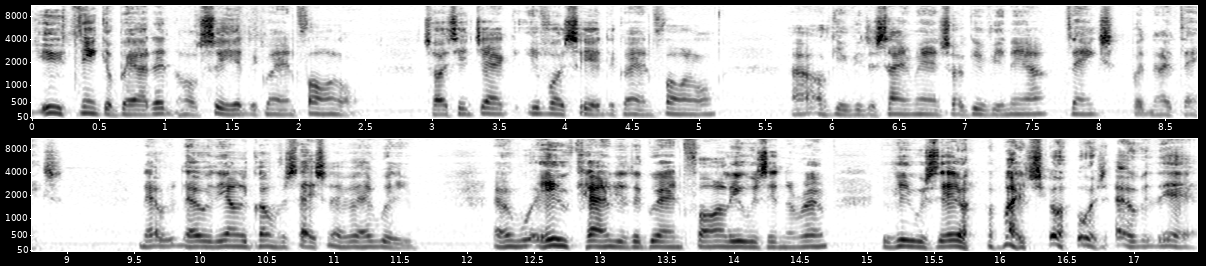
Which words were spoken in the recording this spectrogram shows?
You think about it and I'll see you at the grand final. So I said, Jack, if I see you at the grand final, uh, I'll give you the same answer I'll give you now. Thanks, but no thanks. That, that was the only conversation I ever had with him. And he came to the grand final, he was in the room. If he was there, I made sure I was over there.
